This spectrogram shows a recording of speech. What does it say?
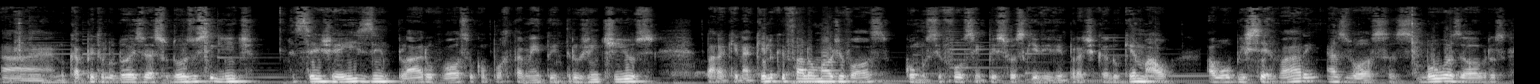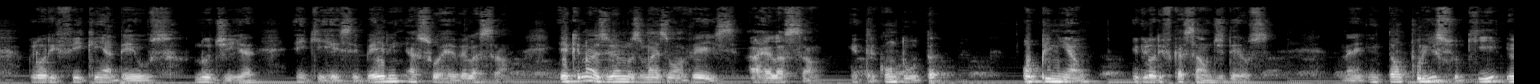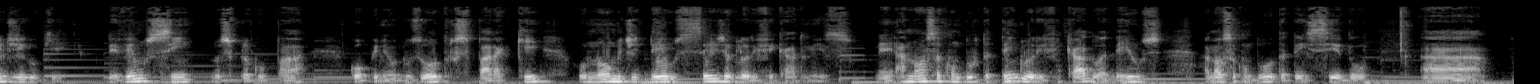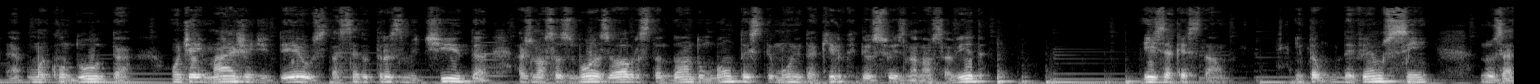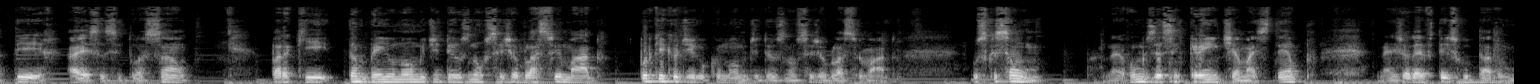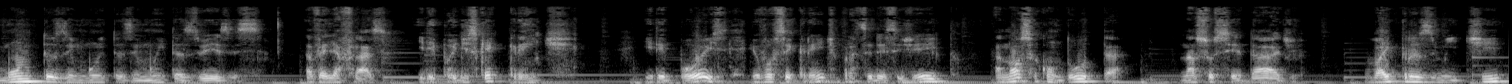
ah, no capítulo 2, verso 12, o seguinte: Seja exemplar o vosso comportamento entre os gentios, para que naquilo que falam mal de vós, como se fossem pessoas que vivem praticando o que é mal, ao observarem as vossas boas obras, glorifiquem a Deus no dia em que receberem a sua revelação. E aqui nós vemos mais uma vez a relação entre conduta, opinião e glorificação de Deus. Né? Então, por isso que eu digo que devemos sim nos preocupar com a opinião dos outros para que o nome de Deus seja glorificado nisso. Né? A nossa conduta tem glorificado a Deus, a nossa conduta tem sido a, uma conduta onde a imagem de Deus está sendo transmitida, as nossas boas obras estão dando um bom testemunho daquilo que Deus fez na nossa vida? Eis a questão. Então, devemos sim nos ater a essa situação para que também o nome de Deus não seja blasfemado. Por que, que eu digo que o nome de Deus não seja blasfemado? Os que são, né, vamos dizer assim, crente há mais tempo, né, já deve ter escutado muitas e muitas e muitas vezes a velha frase: e depois diz que é crente. E depois eu vou ser crente para ser desse jeito. A nossa conduta na sociedade vai transmitir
